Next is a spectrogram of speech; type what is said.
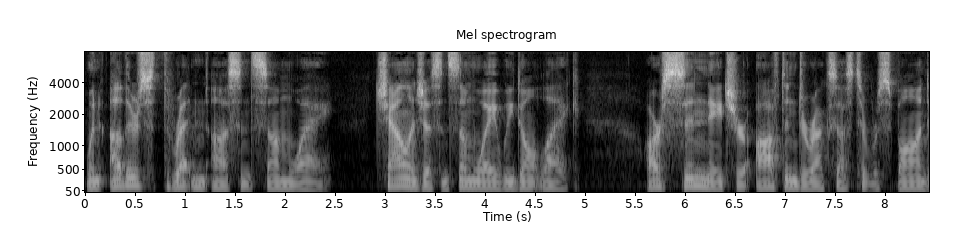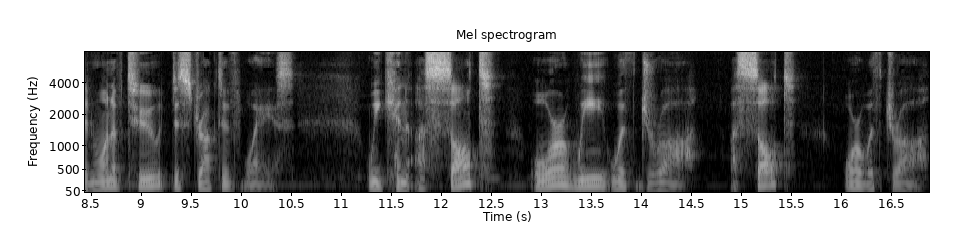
when others threaten us in some way, challenge us in some way we don't like, our sin nature often directs us to respond in one of two destructive ways. We can assault or we withdraw. Assault or withdraw.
